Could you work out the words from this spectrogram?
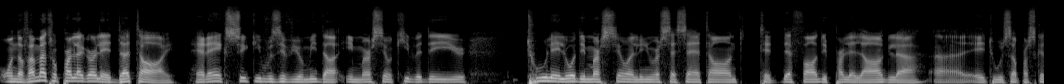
on a vraiment trop parlé de les détails. Et rien que ceux qui vous avez mis dans immersion, qui veut dire tous les lois d'immersion à l'Université Sainte-Anne, tu es défendu par les langues euh, et tout ça, parce que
